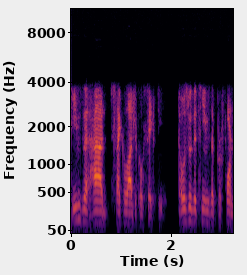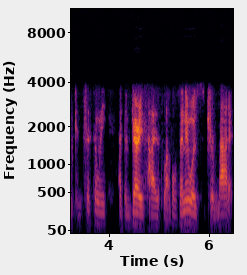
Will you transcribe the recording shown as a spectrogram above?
teams that had psychological safety. Those were the teams that performed consistently at the very highest levels, and it was dramatic.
